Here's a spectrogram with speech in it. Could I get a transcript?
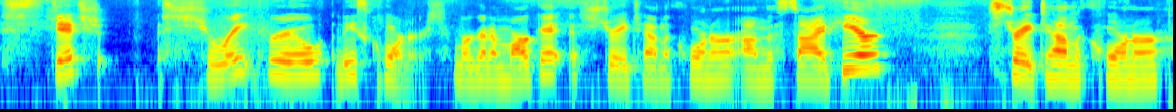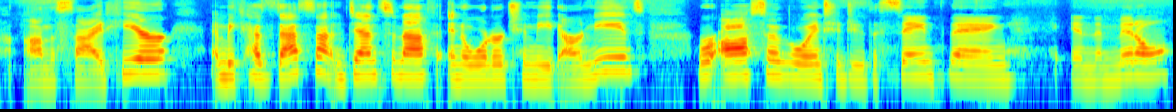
stitch straight through these corners. We're going to mark it straight down the corner on the side here, straight down the corner on the side here. And because that's not dense enough in order to meet our needs, we're also going to do the same thing in the middle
